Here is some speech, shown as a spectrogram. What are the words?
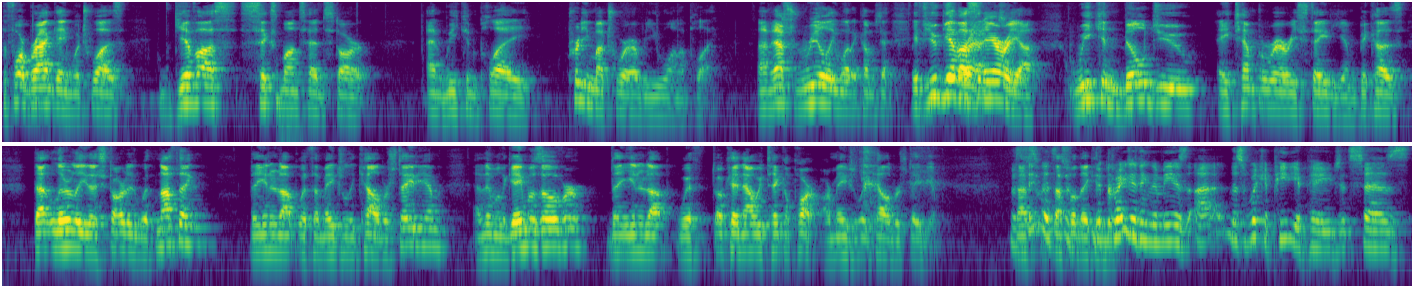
The Fort Bragg game, which was give us six months head start, and we can play pretty much wherever you want to play. And that's really what it comes down. If you give us an area, we can build you a temporary stadium because that literally they started with nothing. They ended up with a major league caliber stadium, and then when the game was over, they ended up with okay, now we take apart our major league caliber stadium. The That's- thing that's what they can The do. crazy thing to me is uh, this Wikipedia page that says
